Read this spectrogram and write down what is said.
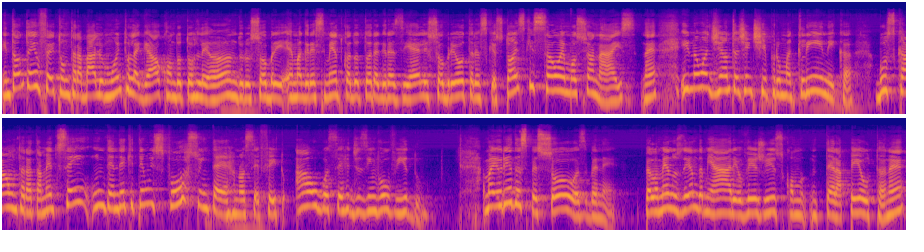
Então tenho feito um trabalho muito legal com o Dr. Leandro sobre emagrecimento, com a doutora Grazielli sobre outras questões que são emocionais, né? E não adianta a gente ir para uma clínica buscar um tratamento sem entender que tem um esforço interno a ser feito, algo a ser desenvolvido. A maioria das pessoas, Bené, pelo menos dentro da minha área, eu vejo isso como terapeuta, né?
